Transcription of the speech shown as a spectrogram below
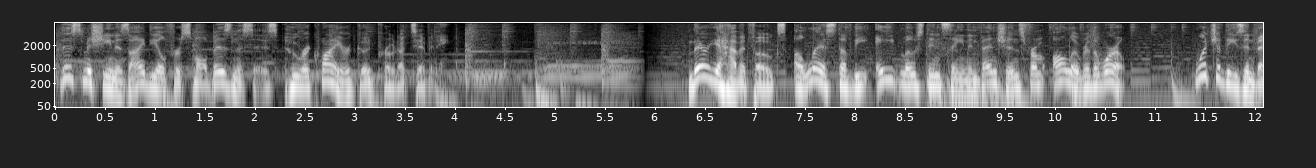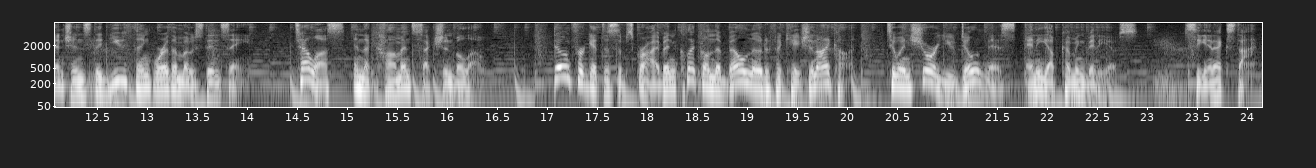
this machine is ideal for small businesses who require good productivity. There you have it, folks, a list of the 8 most insane inventions from all over the world. Which of these inventions did you think were the most insane? Tell us in the comments section below. Don't forget to subscribe and click on the bell notification icon to ensure you don't miss any upcoming videos. See you next time.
